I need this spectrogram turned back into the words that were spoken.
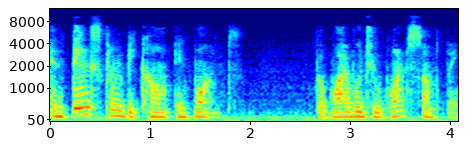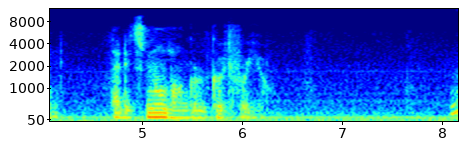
And things can become a want. But why would you want something that it's no longer good for you? Hmm?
